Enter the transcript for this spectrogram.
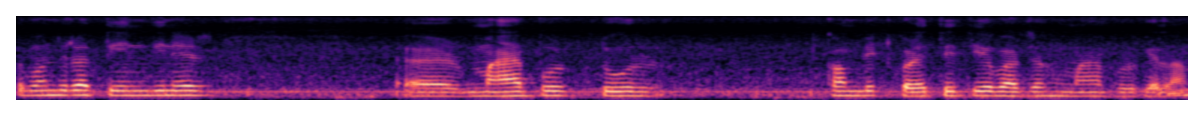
তো বন্ধুরা তিন দিনের মায়াপুর ট্যুর কমপ্লিট করে তৃতীয়বার যখন মায়াপুর গেলাম,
